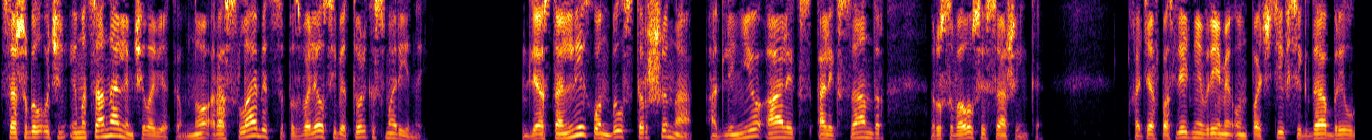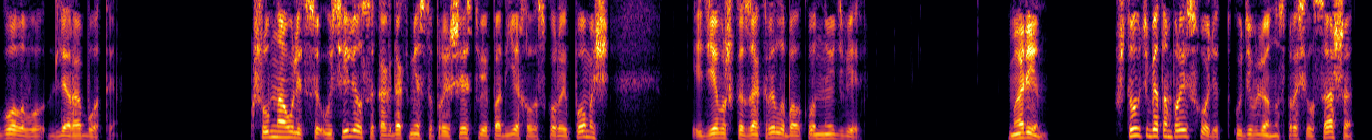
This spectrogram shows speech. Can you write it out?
Саша был очень эмоциональным человеком, но расслабиться позволял себе только с Мариной. Для остальных он был старшина, а для нее Алекс, Александр, русоволосый Сашенька. Хотя в последнее время он почти всегда брил голову для работы. Шум на улице усилился, когда к месту происшествия подъехала скорая помощь, и девушка закрыла балконную дверь. — Марин, что у тебя там происходит? — удивленно спросил Саша.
